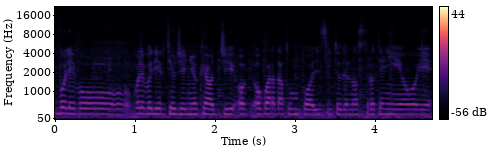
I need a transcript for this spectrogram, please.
volevo, volevo dirti Eugenio che oggi ho, ho guardato un po' il sito del nostro Ateneo e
